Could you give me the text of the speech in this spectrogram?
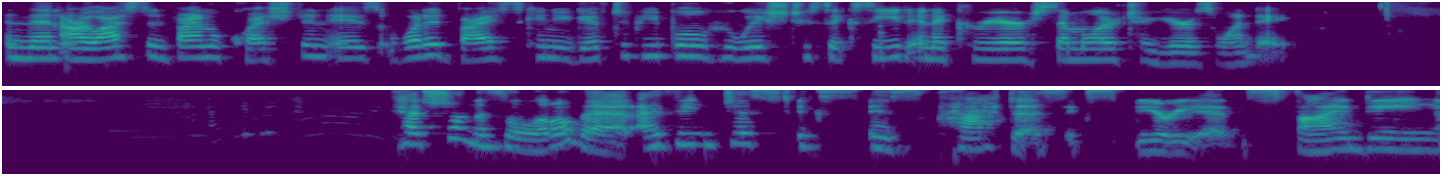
And then our last and final question is What advice can you give to people who wish to succeed in a career similar to yours one day? Touched on this a little bit. I think just ex- is practice, experience, finding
